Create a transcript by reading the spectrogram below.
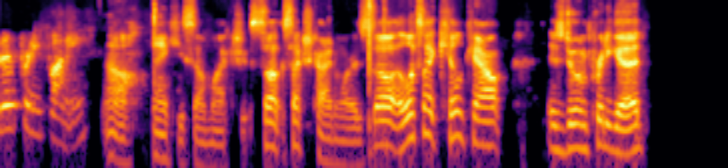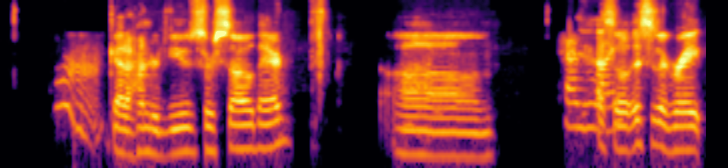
They're pretty funny. Oh, thank you so much. So such kind words. So it looks like kill count is doing pretty good. Hmm. Got a hundred views or so there. Um, yeah, so this is a great,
